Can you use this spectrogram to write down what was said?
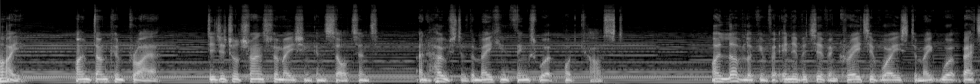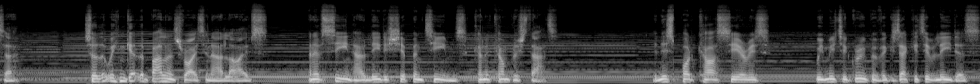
Hi, I'm Duncan Pryor, digital transformation consultant and host of the Making Things Work podcast. I love looking for innovative and creative ways to make work better so that we can get the balance right in our lives and have seen how leadership and teams can accomplish that. In this podcast series, we meet a group of executive leaders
